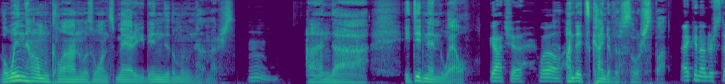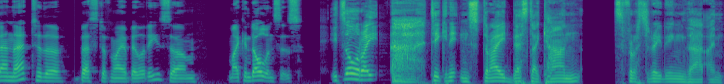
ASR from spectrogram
the Windhelm clan was once married into the Moonhammers, Hmm. and uh, it didn't end well. Gotcha. Well, And it's kind of a sore spot. I can understand that to the best of my abilities. Um, my condolences. It's all right. Ah, taking it in stride best I can. It's frustrating that I'm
